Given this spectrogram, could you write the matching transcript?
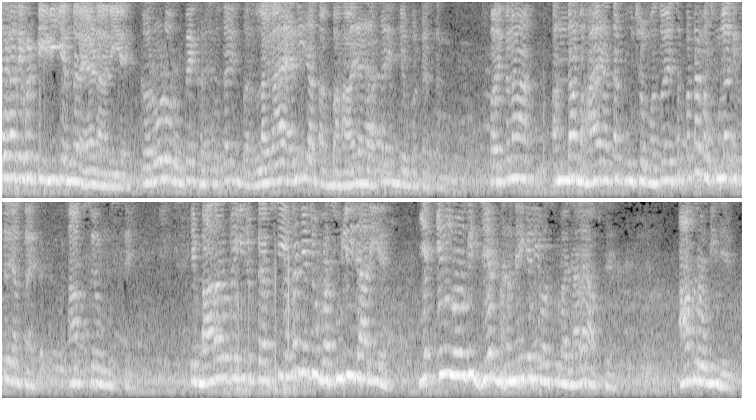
जगह जगह देखो टीवी के अंदर ऐड आ रही है। करोड़ों रुपए खर्च होता है इस पर। लगाया नहीं जाता, बहाया जाता है इनके ऊपर पैसा। और इतना अंधा बहाया जाता है, पूछो मत। तो ये सब पता वसूला किससे जाता है? आपसे और मुझसे। ये बारह रुपए की जो पेप्सी है ना, ये जो वसूली जा रही है, ये इन लोगों की जेब भरने के लिए वसूला जा रहा है आपसे। आप लोगों की जेब।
